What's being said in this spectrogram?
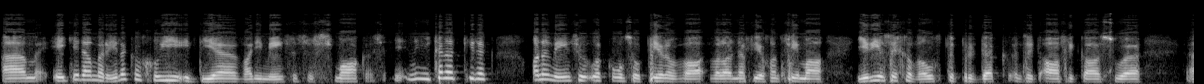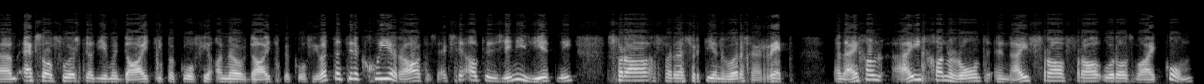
Ehm um, het jy dan 'n redelike goeie idee wat die mense se smaak is. Jy, jy kan natuurlik ander mense ook konsulteer waar wil hulle nou vir jou gaan sê maar hierdie is 'n gewildste produk in Suid-Afrika so ehm um, ek sal voorstel jy moet daai tipe koffie aanhou of daai tipe koffie. Wat natuurlik goeie raad is. Ek sê altyd as jy nie weet nie vra vir 'n verteenwoordiger rep. En hy gaan hy gaan rond en hy vra vra oral waar hy kom.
